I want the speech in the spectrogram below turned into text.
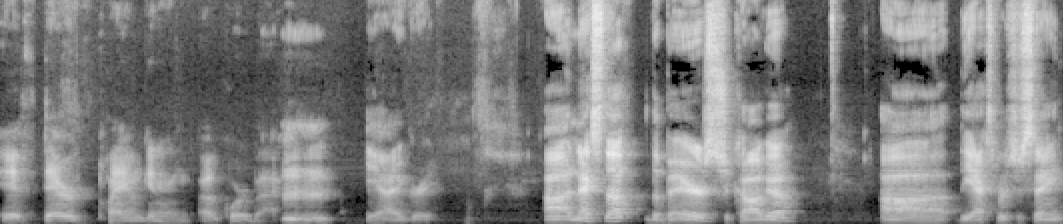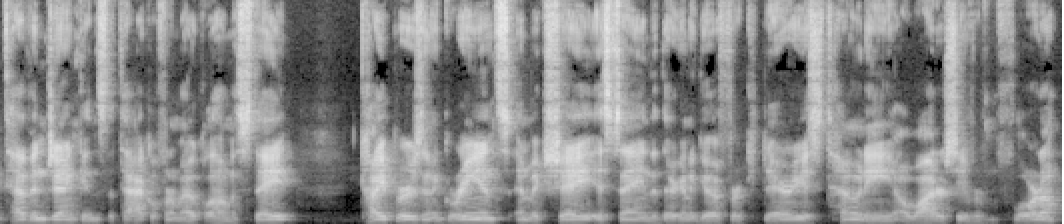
if they're planning on getting a quarterback. hmm Yeah, I agree. Uh, next up, the Bears, Chicago. Uh, the experts are saying Teven Jenkins, the tackle from Oklahoma State. Kiper is in agreement, and McShay is saying that they're going to go for Kadarius Toney, a wide receiver from Florida,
